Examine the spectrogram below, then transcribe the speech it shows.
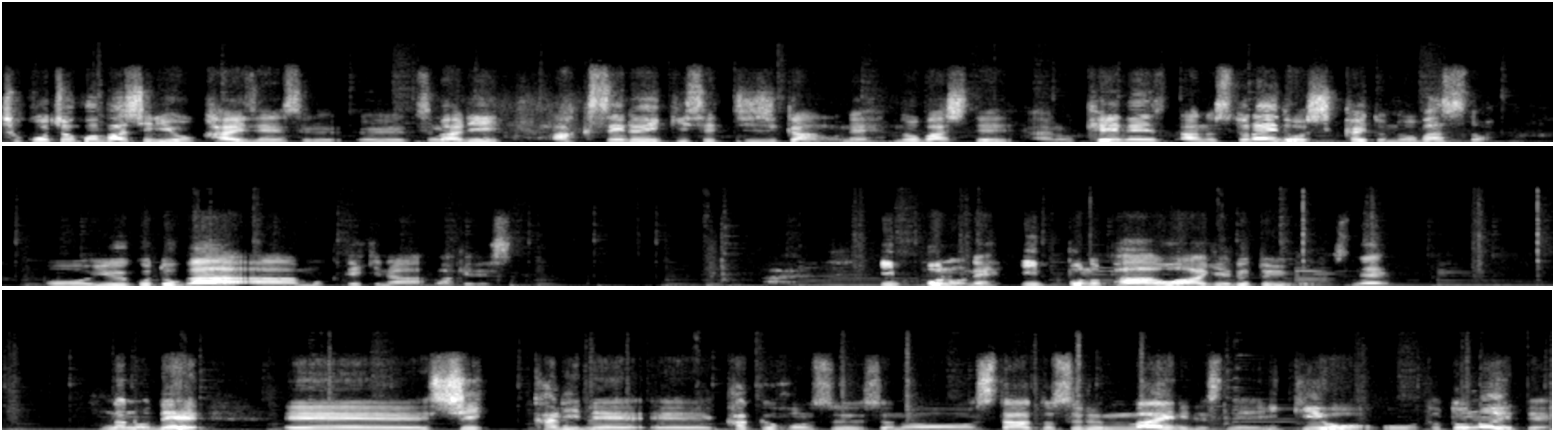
ちょこちょこ走りを改善するつまりアクセル域設置時間をね伸ばしてあの軽電あのストライドをしっかりと伸ばすということが目的なわけです。はい、一歩のね一歩のパワーを上げるということですね。なので、えー、しっかりね、えー、各本数そのスタートする前にですね息を整えて、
